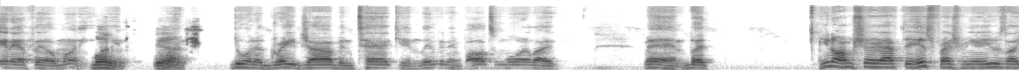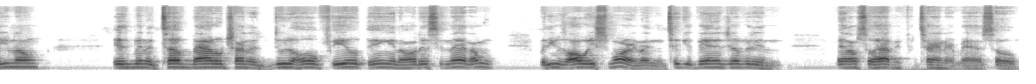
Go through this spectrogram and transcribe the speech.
NFL money. Money. You know, yeah. Doing, doing a great job in tech and living in Baltimore. Like, man, but you know, I'm sure after his freshman year, he was like, you know, it's been a tough battle trying to do the whole field thing and all this and that. I'm, but he was always smart and took advantage of it. And man, I'm so happy for Turner, man. So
